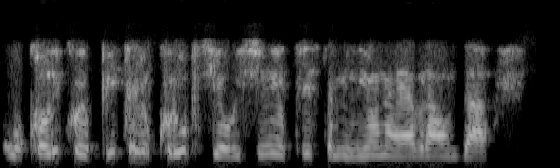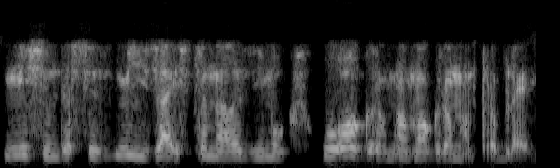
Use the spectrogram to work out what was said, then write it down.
Ukoliko je u pitanju korupcija u visini od 300 miliona evra, onda mislim da se mi zaista nalazimo u ogromnom, ogromnom problemu.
